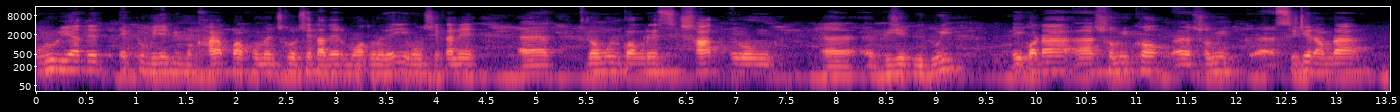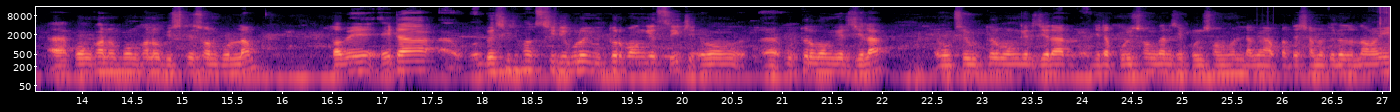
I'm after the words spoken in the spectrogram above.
পুরুলিয়াতে একটু বিজেপি খারাপ পারফরমেন্স করছে তাদের মত অনুযায়ী এবং সেখানে তৃণমূল কংগ্রেস সাত এবং বিজেপি দুই। এই কটা সমীক্ষক শ্রমিক সিটের আমরা পুঙ্খানুপুঙ্খানু বিশ্লেষণ করলাম। তবে এটা বেশিরভাগ সিটিগুলোই উত্তরবঙ্গের সিট এবং উত্তরবঙ্গের জেলা এবং সেই উত্তরবঙ্গের জেলার যেটা পরিসংখ্যান, সেই পরিসংখ্যানটা আমি আপনাদের সামনে তুলে ধরলাম। আমি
